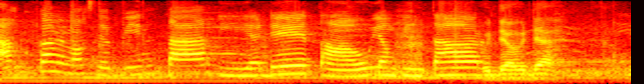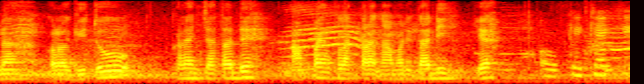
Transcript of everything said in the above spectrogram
Aku kan memang sudah pintar. Iya deh, tahu yang pintar. Udah, udah. Nah, kalau gitu kalian catat deh apa yang telah kalian amati tadi, ya. Oke, Ki. Ki.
